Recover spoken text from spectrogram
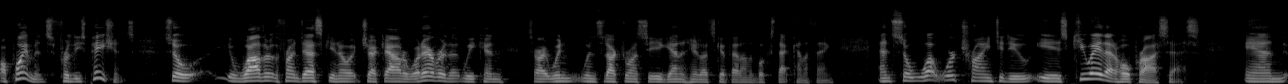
appointments for these patients. So you know, while they're at the front desk, you know, at checkout or whatever, that we can, sorry, when when's the doctor want to see you again? And here, let's get that on the books, that kind of thing. And so what we're trying to do is QA that whole process. And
